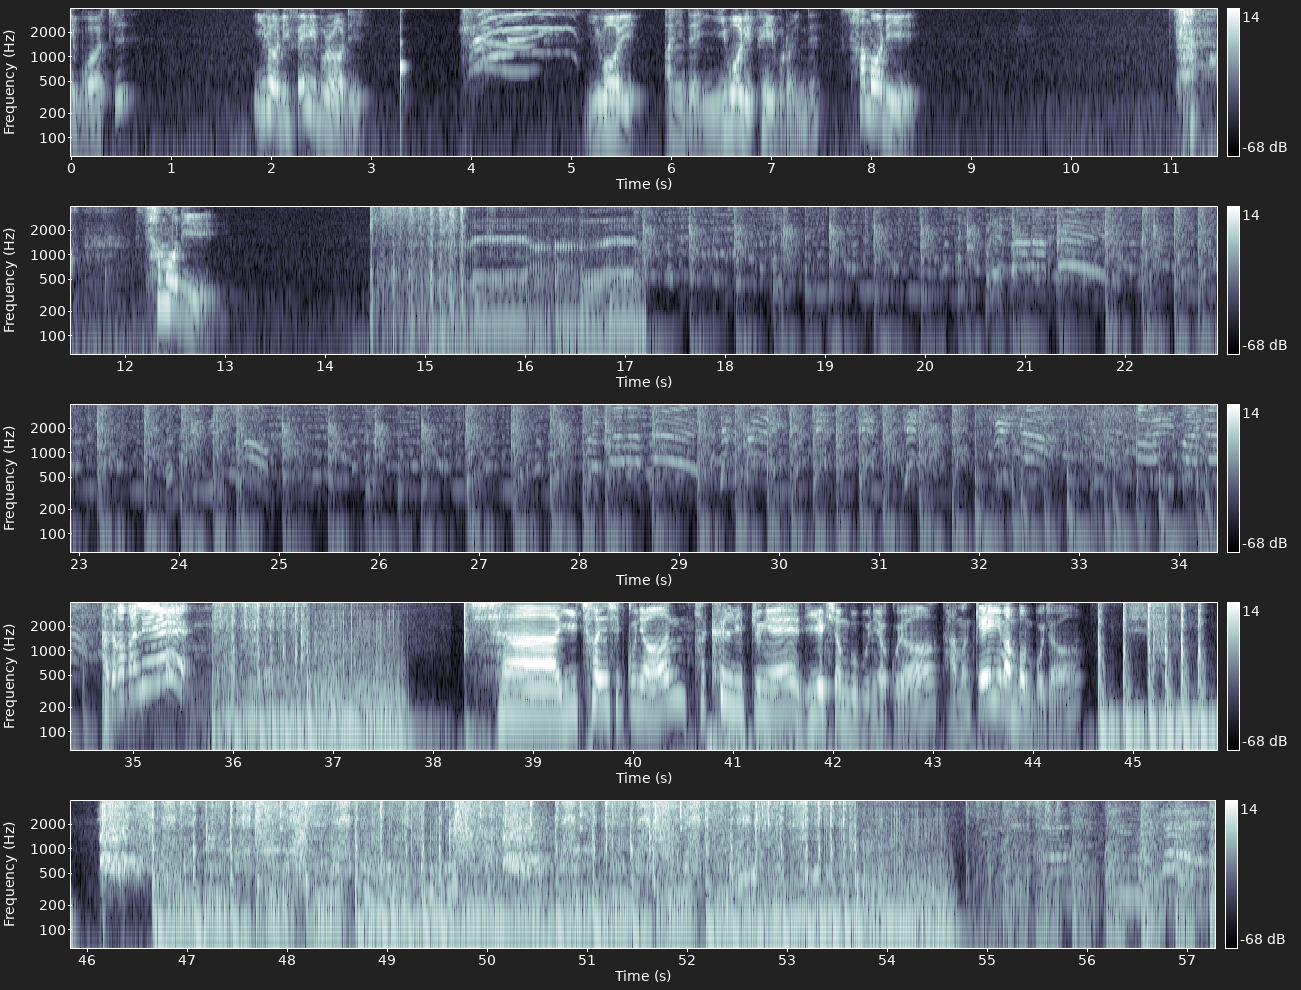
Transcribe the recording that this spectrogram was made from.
1월이 1월이 뭐였지? 1월이 페이브러리. 2월이 아닌데 2월이 페이브럴인데 3월이 3 3월이 2019년 하클립 중에 리액션 부분이었고요. 다음은 게임 한번 보죠.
